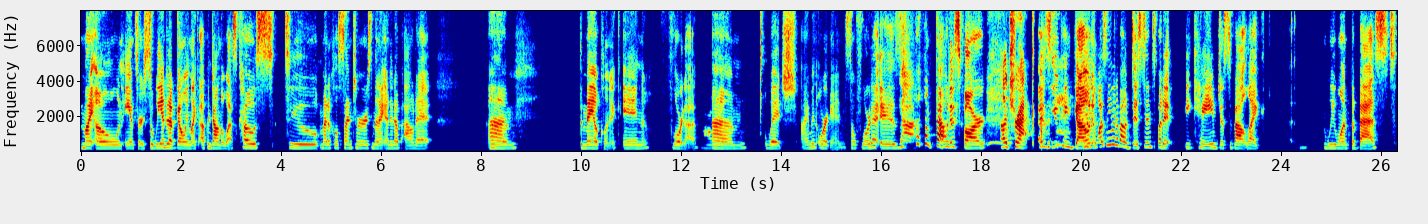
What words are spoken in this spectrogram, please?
my own answers so we ended up going like up and down the west coast to medical centers and then I ended up out at um the Mayo Clinic in Florida. Um which I'm in Oregon. So Florida is Yeah. about as far a trek. as you can go and it wasn't even about distance but it became just about like we want the best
